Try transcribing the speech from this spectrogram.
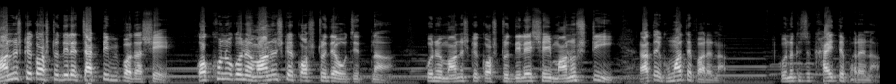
মানুষকে কষ্ট দিলে চারটি বিপদ আসে। কখনো কোনো মানুষকে কষ্ট দেওয়া উচিত না। কোনো মানুষকে কষ্ট দিলে সেই মানুষটি রাতে ঘুমাতে পারে না। কোনো কিছু খাইতে পারে না।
